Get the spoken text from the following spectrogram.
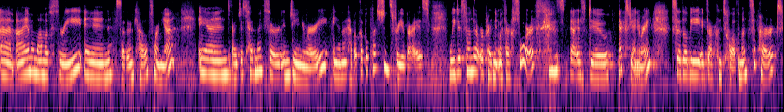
Um, I am a mom of three in Southern California, and I just had my third in January. And I have a couple questions for you guys. We just found out we're pregnant with our fourth, that is due next January. So they'll be exactly 12 months apart.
